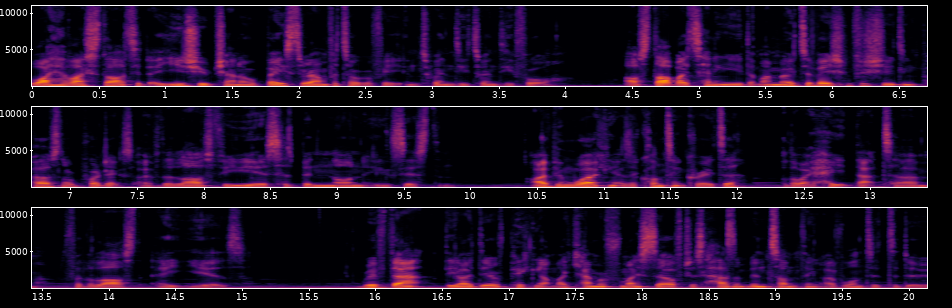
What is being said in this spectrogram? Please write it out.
Why have I started a YouTube channel based around photography in 2024? I'll start by telling you that my motivation for shooting personal projects over the last few years has been non existent. I've been working as a content creator, although I hate that term, for the last 8 years. With that, the idea of picking up my camera for myself just hasn't been something I've wanted to do.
